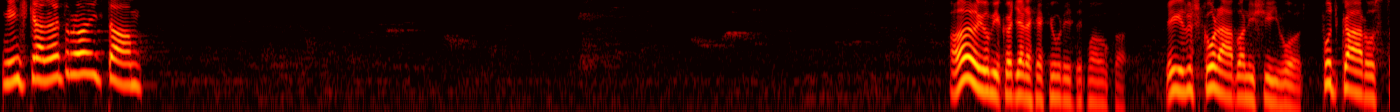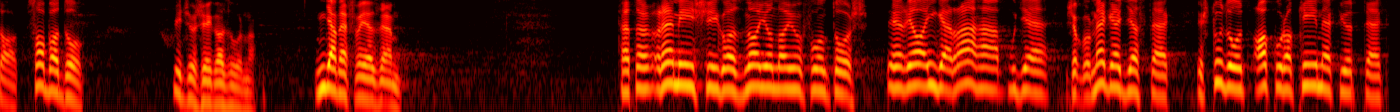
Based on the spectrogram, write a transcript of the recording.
nincs kenet rajtam. Nagyon mikor a gyerekek jól érzik magukat. Jézus korában is így volt. Futkároztak, szabadok. Dicsőség az Úrnak. Mindjárt befejezem. Tehát a reménység az nagyon-nagyon fontos. Ja, igen, Ráháb, ugye, és akkor megegyeztek, és tudod, akkor a kémek jöttek,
